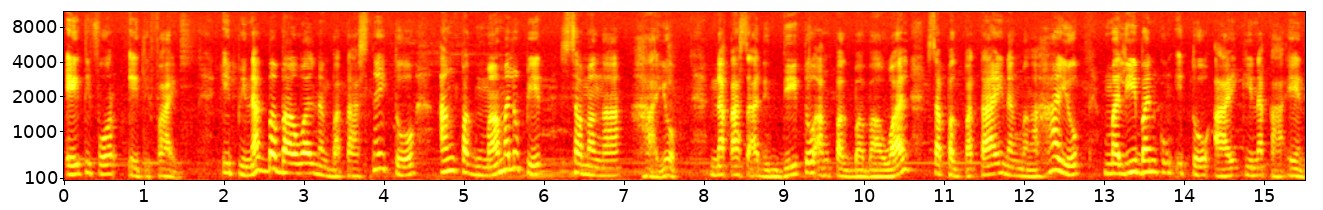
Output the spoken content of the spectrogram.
8485. Ipinagbabawal ng batas na ito ang pagmamalupit sa mga hayop. Nakasaad din dito ang pagbabawal sa pagpatay ng mga hayop maliban kung ito ay kinakain.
